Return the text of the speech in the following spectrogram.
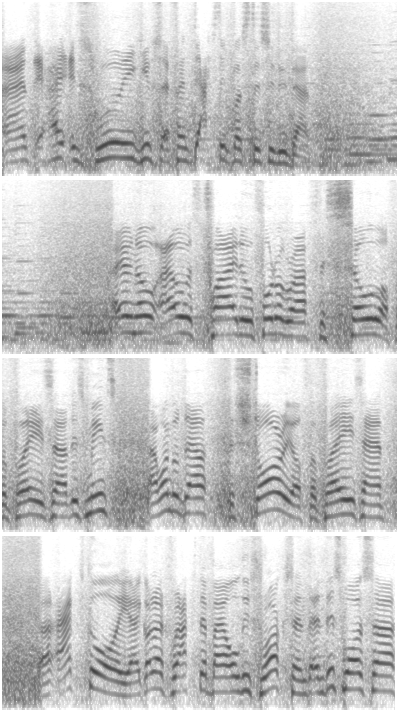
and it, it really gives a fantastic plasticity then. I don't know, I always try to photograph the soul of a place. Uh, this means I want to tell the story of a place and uh, actually I got attracted by all these rocks and, and this was uh,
